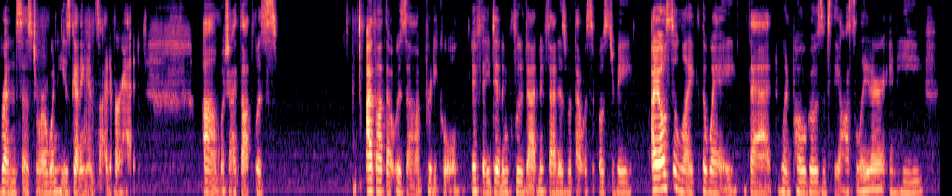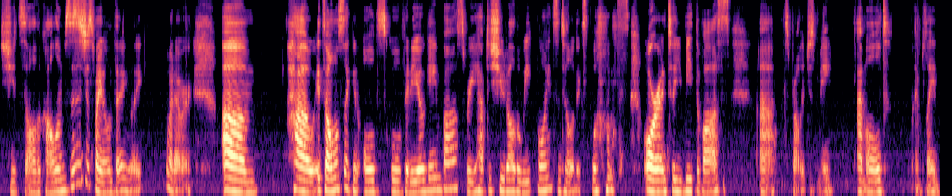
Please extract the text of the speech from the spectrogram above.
Ren says to her when he's getting inside of her head, um, which I thought was. I thought that was uh, pretty cool if they did include that and if that is what that was supposed to be. I also like the way that when Poe goes into the oscillator and he shoots all the columns, this is just my own thing, like whatever. Um, how it's almost like an old school video game boss where you have to shoot all the weak points until it explodes or until you beat the boss. Uh, it's probably just me. I'm old. I played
